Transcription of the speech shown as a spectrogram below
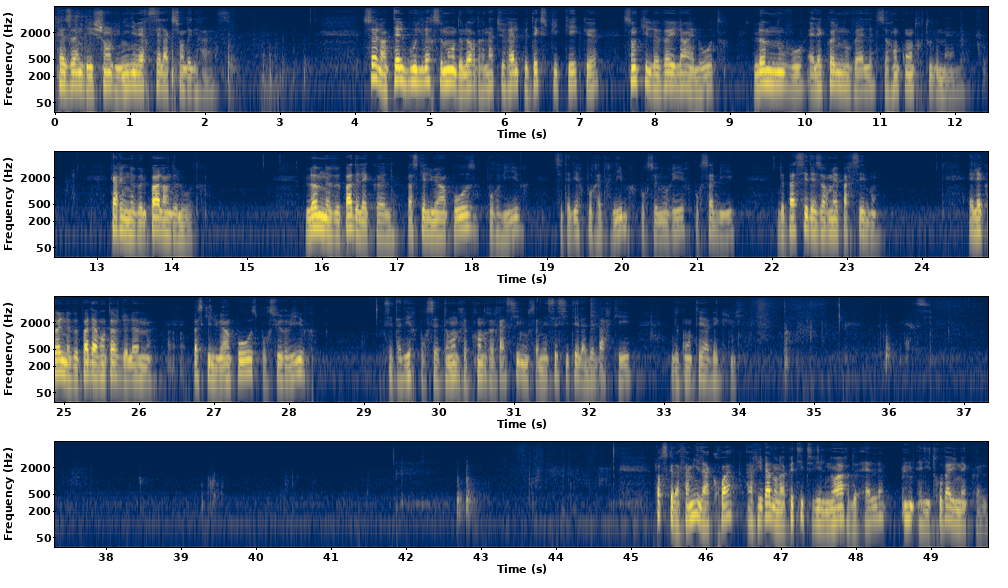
résonnent des chants d'une universelle action de grâce. Seul un tel bouleversement de l'ordre naturel peut expliquer que, sans qu'ils le veuillent l'un et l'autre, l'homme nouveau et l'école nouvelle se rencontrent tout de même. Car ils ne veulent pas l'un de l'autre. L'homme ne veut pas de l'école parce qu'elle lui impose, pour vivre, c'est-à-dire pour être libre, pour se nourrir, pour s'habiller, de passer désormais par ses bons. Et l'école ne veut pas davantage de l'homme parce qu'il lui impose, pour survivre, c'est-à-dire pour s'étendre et prendre racine où sa nécessité l'a débarqué, de compter avec lui. Merci. Lorsque la famille Lacroix arriva dans la petite ville noire de L, elle y trouva une école.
